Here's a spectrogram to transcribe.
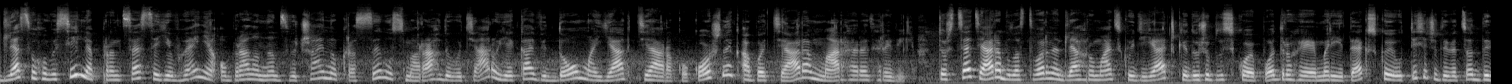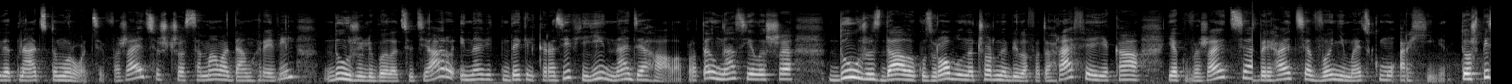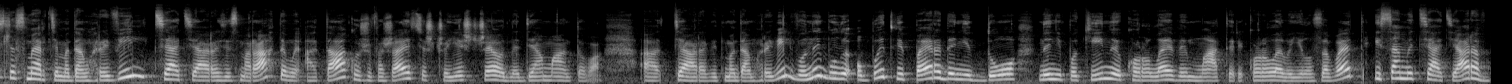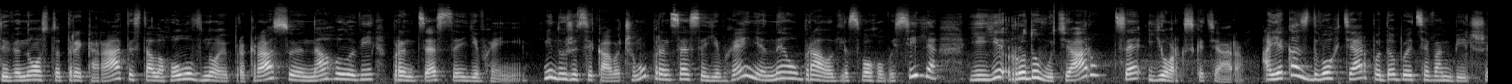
Для свого весілля принцеса Євгенія обрала надзвичайно красиву смарагдову тіару, яка відома як тіара Кокошник або тіара Маргарет Гревіль. Тож ця тіара була створена для громадської діячки дуже близької подруги Марії Текської у 1919 році. Вважається, що сама мадам Гревіль дуже любила цю тіару і навіть декілька разів її надягала. Проте у нас є лише дуже здалеку зроблена чорно-біла фотографія, яка, як вважається, зберігається в німецькому архіві. Тож після смерті мадам Гревіль ця тіара зі смарагдами, а також вважається, що є ще одна діамантова тіара від мадам Гревіль. Вони були обидві передані до нині покійної королеви матері, королеви Єлизавети. І саме ця тіара в 93 карати стала головною прикрасою на голові принцеси Євгенії. Мені дуже цікаво, чому принцеса Євгенія не обрала для свого весілля її родову тіару це Йоркська тіара. А яка з двох тіар подобається вам більше?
